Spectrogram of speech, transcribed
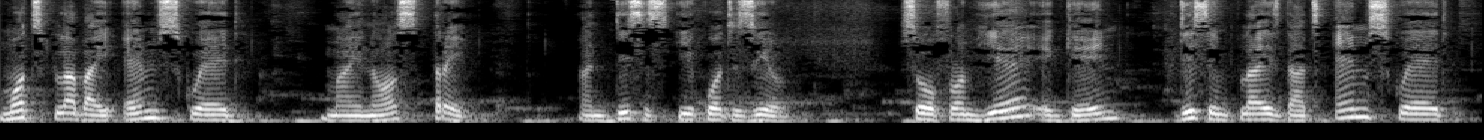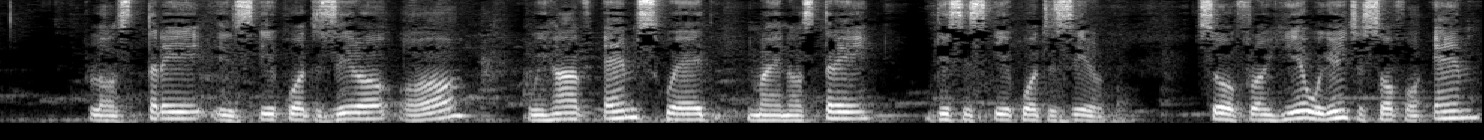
multiplied by m squared minus 3 and this is equal to 0. So from here again, this implies that m squared plus 3 is equal to 0 or we have m squared minus 3, this is equal to 0. So from here we're going to solve for m.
